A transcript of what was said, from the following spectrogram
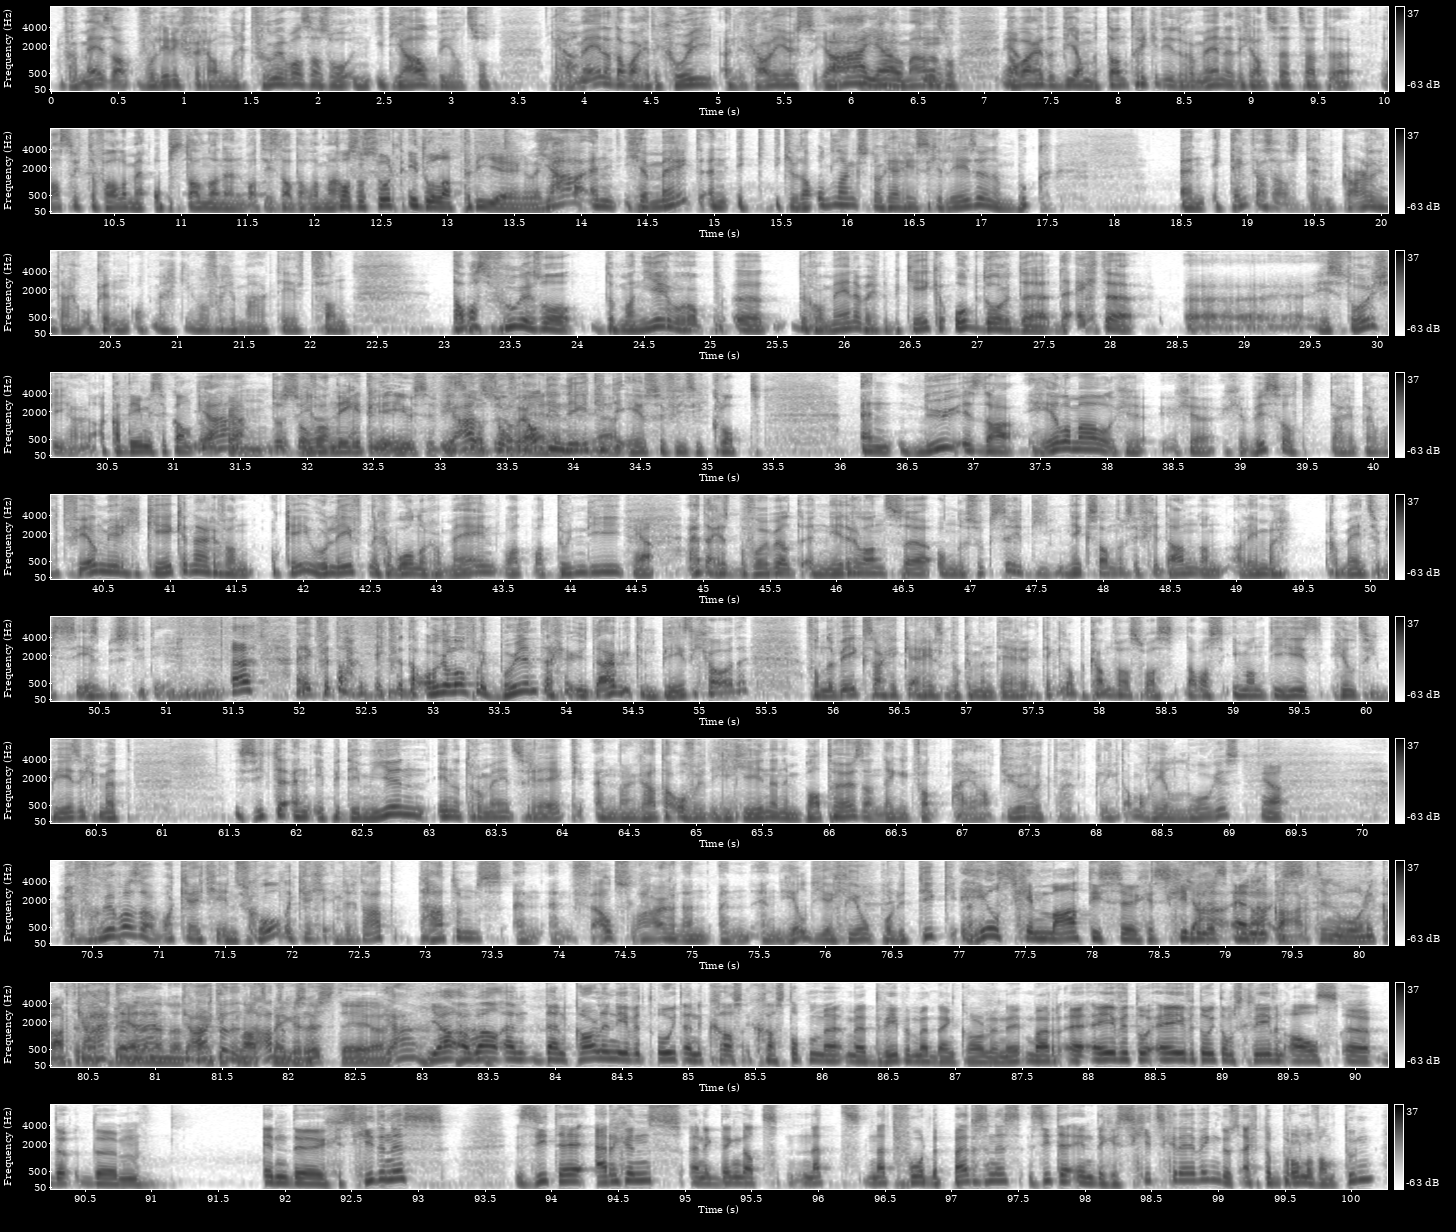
voor mij is dat volledig veranderd. Vroeger was dat zo een ideaalbeeld. Zo, de Romeinen, dat waren de groei en de Galliërs. Ja, Ah, en de ja, Germanen, zo. Dat Ja. waren de diamantantrikken die de Romeinen de hele tijd zaten lastig te vallen met opstanden en wat is dat allemaal. Het was een soort idolatrie eigenlijk. Ja, en je merkt, en ik, ik heb dat onlangs nog ergens gelezen in een boek. En ik denk dat zelfs Dan Carlin daar ook een opmerking over gemaakt heeft. Van, dat was vroeger zo de manier waarop eh, de Romeinen werden bekeken, ook door de, de echte eh, historici. Ja. De academische kant ook. Ja, Ja. dus zo van, 19e oké, eeuwse visie Ja, op de zo vooral die Romeinen, 19e ja. eeuwse visie, klopt. En nu is dat helemaal ge- ge- gewisseld. Daar, daar wordt veel meer gekeken naar van... Oké, hoe leeft een gewone Romein? Wat, wat doen die? Ja. Hè, daar is bijvoorbeeld een Nederlandse onderzoekster... die niks anders heeft gedaan dan alleen maar Romeinse wc's bestudeerd. En ik vind dat, ik vind dat ongelooflijk boeiend dat je je daarmee kunt bezighouden. Van de week zag ik ergens een documentaire, ik denk dat op Canvas was. Dat was iemand die hield zich bezig met ziekten en epidemieën in het Romeins Rijk. En dan gaat dat over de hygiëne in badhuizen. Dan denk ik van, ah ja, natuurlijk, dat klinkt allemaal heel logisch. Ja. Maar vroeger was dat, wat krijg je in school? Dan krijg je inderdaad datums en, en veldslagen en, en, en heel die geopolitiek. En- Heel schematische geschiedenis. Ja, en en Ja, dat is- kaarten gewoon. Kaarten, met Kaarten, pijlen hè, en dan kaarten denk ik, en laat mij gerust. Hè, ja. ja, Ja, wel, en Dan Carlin heeft het ooit, en ik ga, ik ga stoppen met, met dwepen met Dan Carlin, hè, maar hij, heeft het, o- hij heeft het ooit omschreven als eh, de, de, in de geschiedenis ziet hij ergens, en ik denk dat net, net voor de persen is, ziet hij in de geschiedschrijving, dus echt de bronnen van toen,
